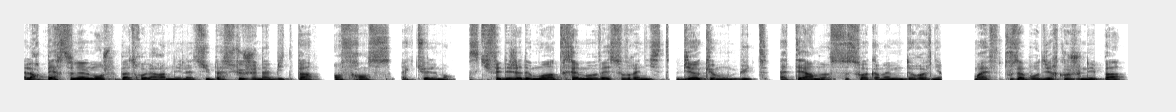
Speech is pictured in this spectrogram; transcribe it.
Alors personnellement, je peux pas trop la ramener là-dessus parce que je n'habite pas en France actuellement. Ce qui fait déjà de moi un très mauvais souverainiste, bien que mon but à terme ce soit quand même de revenir. Bref, tout ça pour dire que je n'ai pas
